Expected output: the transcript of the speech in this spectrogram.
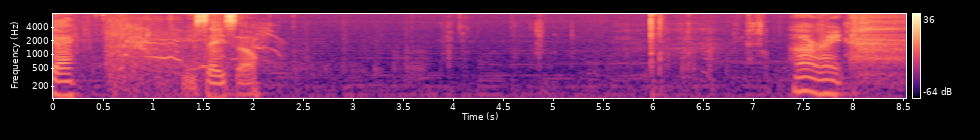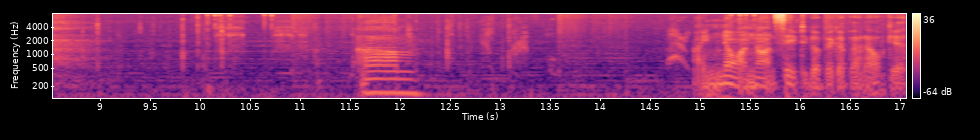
Okay. If you say so. Alright. Um... I know I'm not safe to go pick up that health kit.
